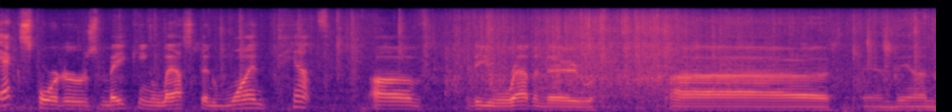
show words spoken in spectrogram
exporters making less than one-tenth of the revenue. Uh, and then,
